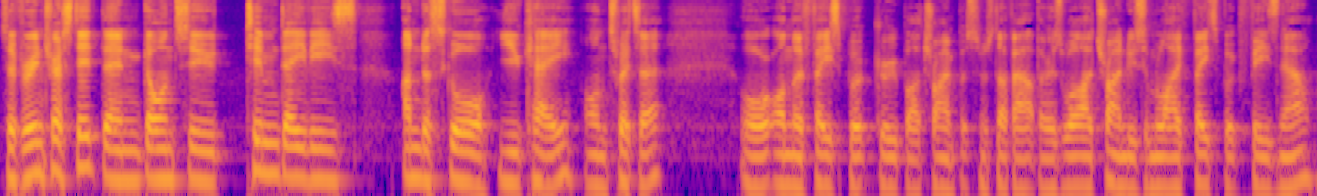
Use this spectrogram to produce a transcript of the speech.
So if you're interested, then go on to Tim Davies underscore UK on Twitter or on the Facebook group. I'll try and put some stuff out there as well. I try and do some live Facebook feeds now.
